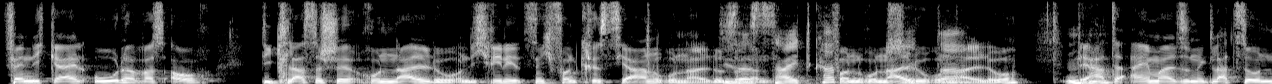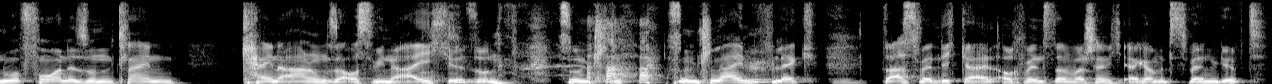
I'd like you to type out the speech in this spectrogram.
Fände ich geil. Oder was auch, die klassische Ronaldo, und ich rede jetzt nicht von Cristiano Ronaldo, Dieser sondern Sidecut. von Ronaldo Shit da. Ronaldo. Mhm. Der hatte einmal so eine Glatze und nur vorne so einen kleinen, keine Ahnung, sah aus wie eine Eiche, so, ein, so, ein, so einen kleinen Fleck. Das fände ich geil, auch wenn es dann wahrscheinlich Ärger mit Sven gibt.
